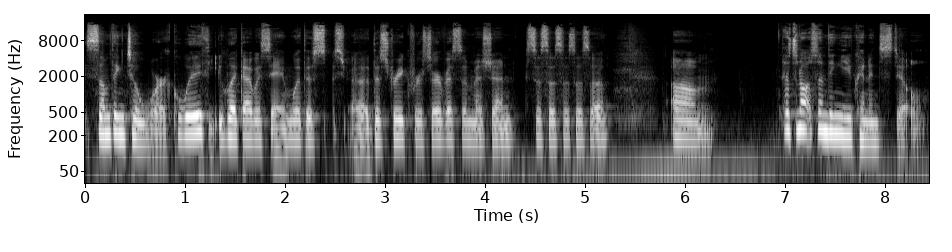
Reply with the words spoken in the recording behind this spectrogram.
something to work with. Like I was saying with this, uh, the streak for service submission, so, so, so, so, so. um, that's not something you can instill.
